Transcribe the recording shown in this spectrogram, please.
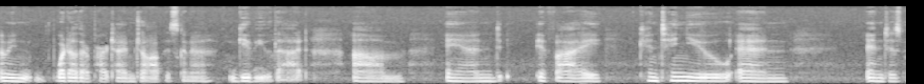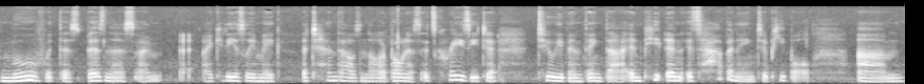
I mean, what other part time job is going to give you that? Um, and if I continue and and just move with this business, I'm I could easily make a ten thousand dollar bonus. It's crazy to to even think that, and pe- and it's happening to people, um,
